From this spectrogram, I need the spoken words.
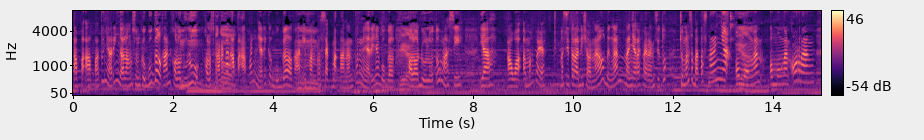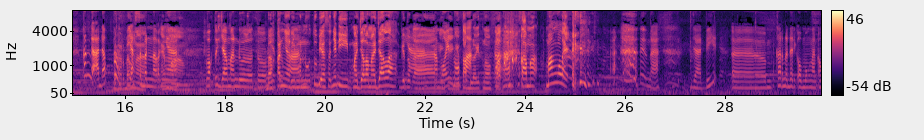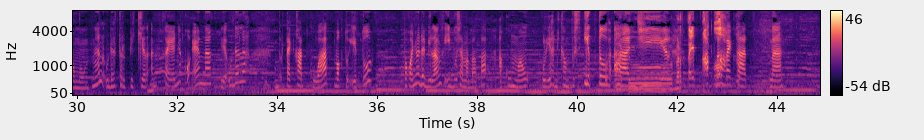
apa-apa tuh nyari nggak langsung ke Google kan kalau dulu Mm-mm, kalau sekarang kan betul. apa-apa nyari ke Google kan Mm-mm. even resep makanan pun nyarinya Google Iya. kalau dulu tuh masih ya awal em, apa ya masih tradisional dengan nanya referensi tuh cuman sebatas nanya Iya. omongan omongan orang kan nggak ada proof Bener ya sebenarnya waktu zaman dulu tuh Bahkan gitu nyari kan. menu tuh biasanya di majalah-majalah gitu Iya, kan. Yang tabloid kayak gitu, Nova. tabloid Nova sama Mangle. nah jadi em, karena dari omongan-omongan udah terpikir aduh kayaknya kok enak ya udahlah tekad kuat waktu itu pokoknya udah bilang ke ibu sama bapak aku mau kuliah di kampus itu anjir Aduh, bertekad lah. bertekad nah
